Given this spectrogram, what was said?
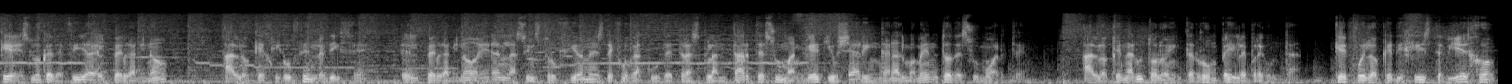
¿qué es lo que decía el pergamino? A lo que Hiruzen le dice. El pergamino eran las instrucciones de Fugaku de trasplantarte su Mangekyo Sharingan al momento de su muerte. A lo que Naruto lo interrumpe y le pregunta. ¿Qué fue lo que dijiste viejo?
